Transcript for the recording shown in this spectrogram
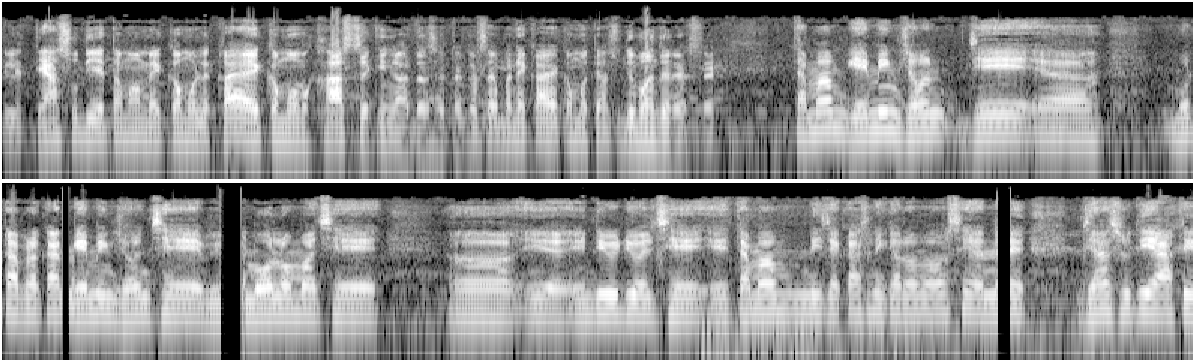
એટલે ત્યાં સુધી એ તમામ એકમો એટલે કયા એકમોમાં ખાસ ચેકિંગ હાથ ધરશે ટકર સાહેબ? અને કયા એકમો ત્યાં સુધી બંધ રહેશે? તમામ ગેમિંગ ઝોન જે મોટા પ્રકારના ગેમિંગ ઝોન છે વિવિધ મોલોમાં છે ઇન્ડિવિડ્યુઅલ છે એ તમામની ચકાસણી કરવામાં આવશે અને જ્યાં સુધી આખરી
